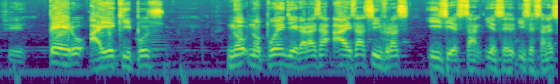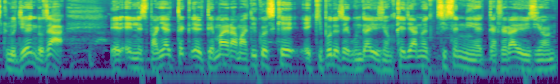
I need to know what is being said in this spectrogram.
Sí. Pero hay equipos no, no pueden llegar a, esa, a esas cifras y, si están, y, se, y se están excluyendo. O sea, en España el, el, tema dramático es que equipos de segunda división que ya no existen ni de tercera división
